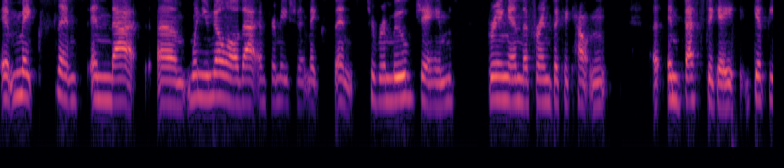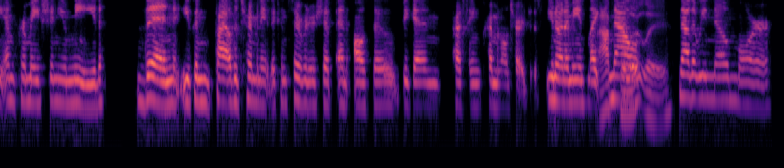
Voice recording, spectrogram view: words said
it makes sense in that um, when you know all that information, it makes sense to remove James, bring in the forensic accountant, uh, investigate, get the information you need. Then you can file to terminate the conservatorship and also begin pressing criminal charges. You know what I mean? Like Absolutely. now, now that we know more,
